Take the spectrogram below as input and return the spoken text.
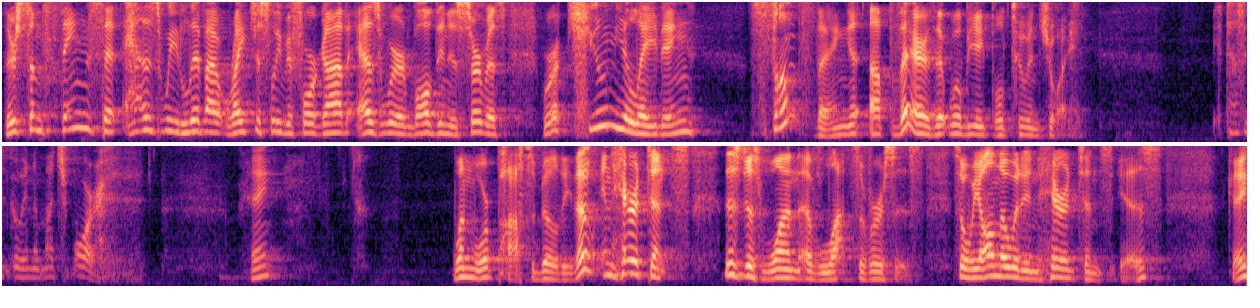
there's some things that as we live out righteously before God, as we're involved in His service, we're accumulating something up there that we'll be able to enjoy. It doesn't go into much more. Okay? One more possibility, though inheritance. This is just one of lots of verses. So we all know what inheritance is. Okay,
